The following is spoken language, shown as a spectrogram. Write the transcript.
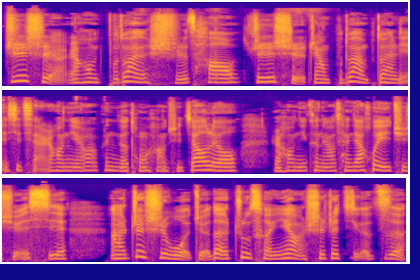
知识，然后不断实操知识，这样不断不断联系起来，然后你要跟你的同行去交流，然后你可能要参加会议去学习啊，这是我觉得注册营养师这几个字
